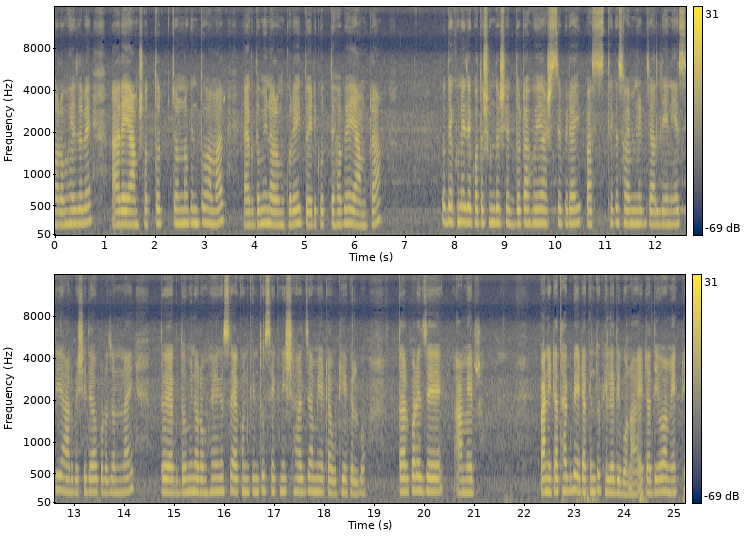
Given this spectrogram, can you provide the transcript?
নরম হয়ে যাবে। আর এই আম সত্তর জন্য কিন্তু আমার একদমই নরম করেই তৈরি করতে হবে এই আমটা। তো দেখুন এই যে কত সুন্দর সেদ্ধটা হয়ে আসছে প্রায় পাঁচ থেকে ছয় মিনিট জাল দিয়ে নিয়েছি, আর বেশি দেওয়া প্রয়োজন নাই। তো একদমই নরম হয়ে গেছে, এখন কিন্তু সেকনির সাহায্যে আমি এটা উঠিয়ে ফেলব। তারপরে যে আমের পানিটা থাকবে এটা কিন্তু ফেলে দিব না, এটা দিয়েও আমি একটি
